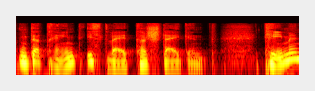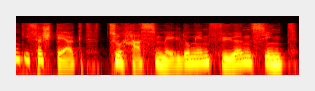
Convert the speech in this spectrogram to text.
Und der Trend ist weiter steigend. Themen, die verstärkt zu Hassmeldungen führen, sind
